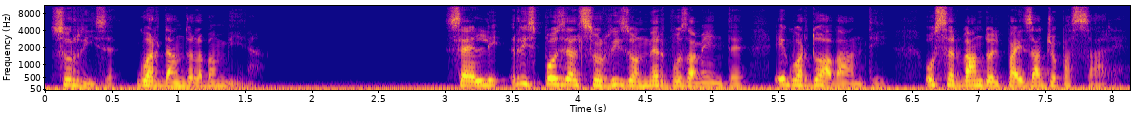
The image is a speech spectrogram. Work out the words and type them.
Sorrise guardando la bambina. Sally rispose al sorriso nervosamente e guardò avanti, osservando il paesaggio passare.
